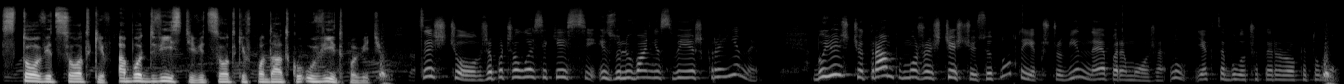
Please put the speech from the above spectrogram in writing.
100% або 200% податку у відповідь. Це що, вже почалось якесь ізолювання своєї ж країни? Боюсь, що Трамп може ще щось утнути, якщо він не переможе. Ну, як це було 4 роки тому.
